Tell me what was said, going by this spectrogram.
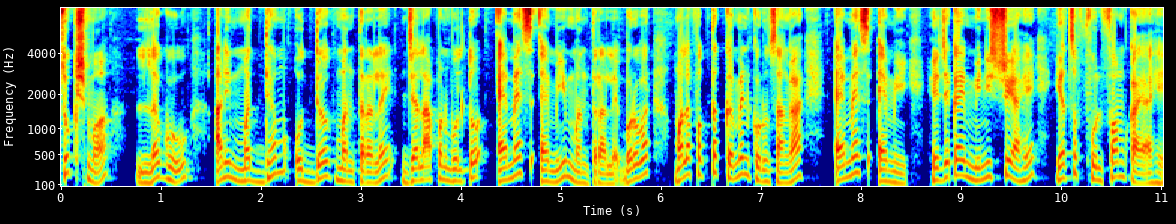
सूक्ष्म लघु आणि मध्यम उद्योग मंत्रालय ज्याला आपण बोलतो एम एस एम ई मंत्रालय. बरोबर? मला फक्त कमेंट करून सांगा एम एस एम ई हे जे काही मिनिस्ट्री आहे याचं फुल फॉर्म काय आहे?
